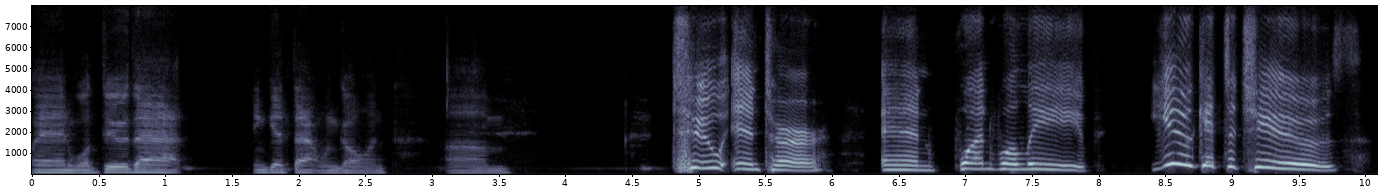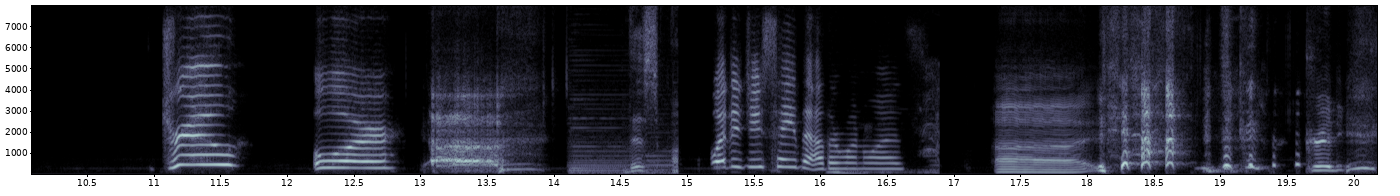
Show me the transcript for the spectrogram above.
and we'll do that and get that one going. Um, Two enter and one will leave. You get to choose. Drew or This what did you say the other one was? uh, Gwen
